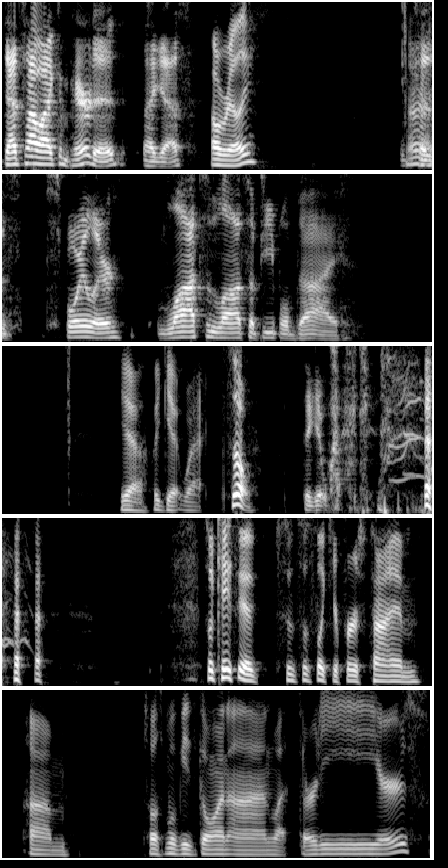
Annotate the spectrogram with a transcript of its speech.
that's how i compared it i guess Oh, really? All right. because spoiler lots and lots of people die Yeah, they get whacked. So, they get whacked so Casey, since this is like your first time, um, so this movie's going on what thirty years,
